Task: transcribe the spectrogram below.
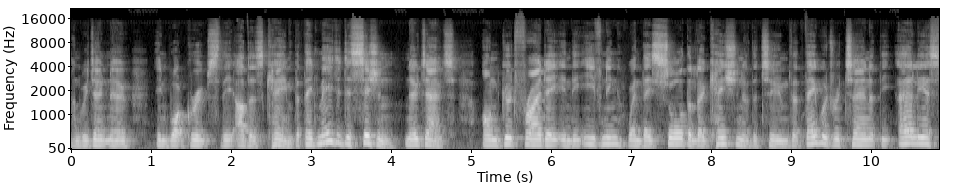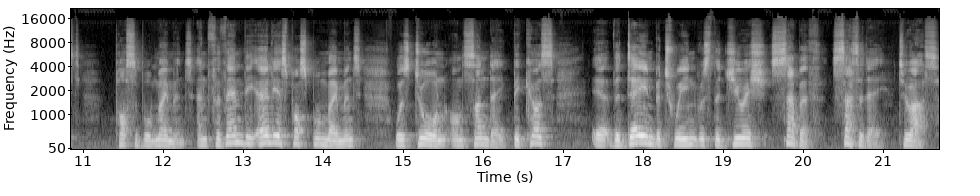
and we don't know in what groups the others came. But they'd made a decision, no doubt, on Good Friday in the evening when they saw the location of the tomb that they would return at the earliest possible moment. And for them, the earliest possible moment was dawn on Sunday because uh, the day in between was the Jewish Sabbath, Saturday, to us.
